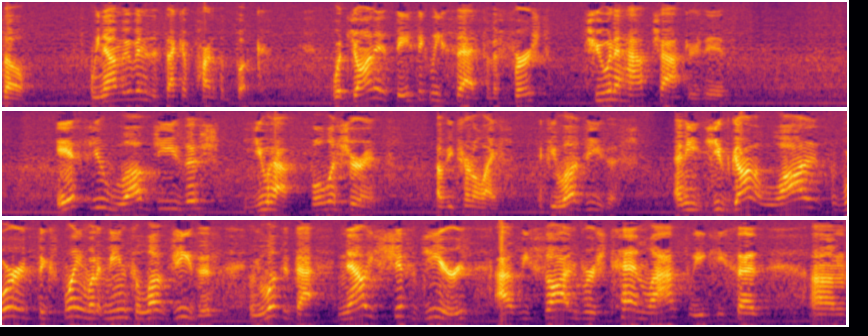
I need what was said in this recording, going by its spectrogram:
So, we now move into the second part of the book. What John has basically said for the first two and a half chapters is, if you love Jesus, you have full assurance of eternal life if you love Jesus, and he, he's got a lot of words to explain what it means to love Jesus, and we looked at that. Now he shifts gears, as we saw in verse 10 last week. He says, um,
